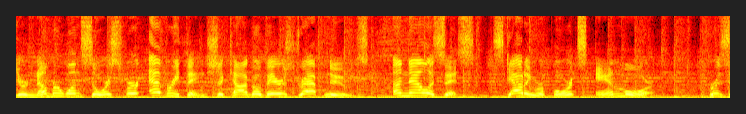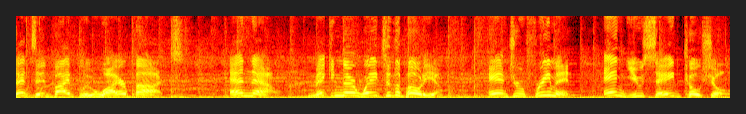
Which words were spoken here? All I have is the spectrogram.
your number one source for everything Chicago Bears draft news, analysis, scouting reports, and more. Presented by Blue Wire Pods. And now, making their way to the podium, Andrew Freeman and Usaid Koshal.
